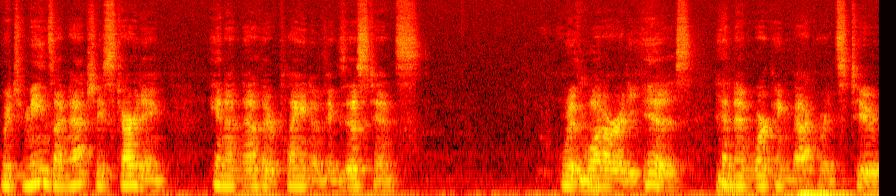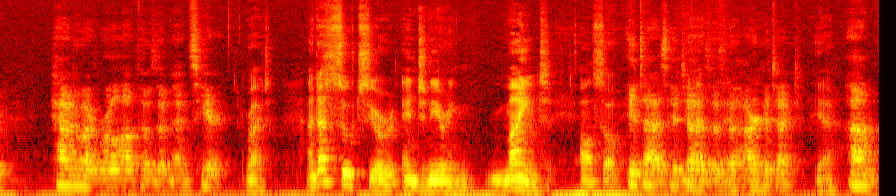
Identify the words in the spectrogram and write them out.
which means I'm actually starting in another plane of existence with Mm. what already is. And then working backwards to how do I roll out those events here? Right. And that suits your engineering mind also. It does, it Yeah, does as yeah. architect. Yeah. Um,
